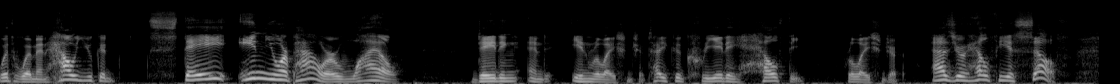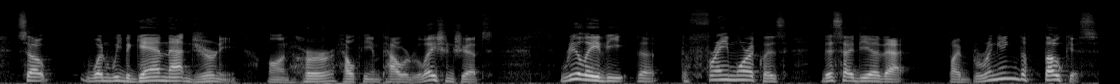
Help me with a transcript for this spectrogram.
with women how you could stay in your power while dating and in relationships, how you could create a healthy relationship as your healthiest self. So, when we began that journey on her healthy, empowered relationships, really the, the, the framework was this idea that by bringing the focus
